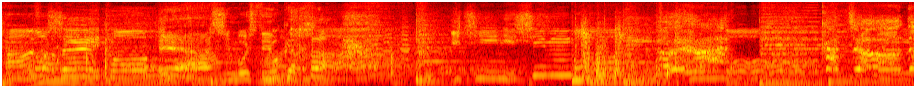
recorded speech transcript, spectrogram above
楽しいと。いやー辛抱してよくやった。一に辛抱課長だ。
